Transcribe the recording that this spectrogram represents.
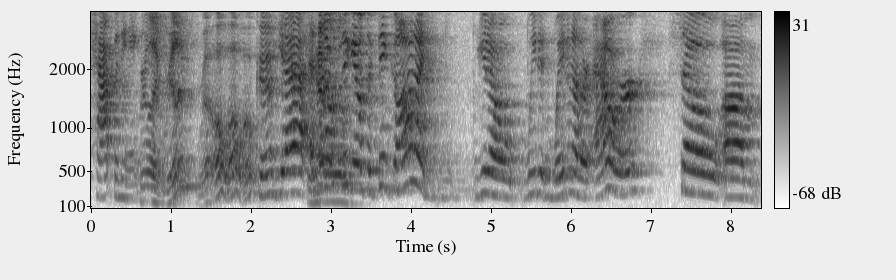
happening. We're like, really? Oh, oh, okay. Yeah, We and then I was thinking, I was like, thank God I, you know, we didn't wait another hour. So um,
